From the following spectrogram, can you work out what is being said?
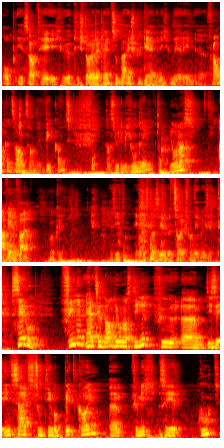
ob ihr sagt, hey, ich würde die Steuererklärung zum Beispiel gerne nicht mehr in äh, Franken zahlen, sondern in Bitcoins. Das würde mich wundern. Jonas? Auf jeden Fall. Okay. Ihr seht, er ist da sehr überzeugt von dem, was gesagt Sehr gut. Vielen herzlichen Dank, Jonas, dir für ähm, diese Insights zum Thema Bitcoin. Ähm, für mich sehr gut,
